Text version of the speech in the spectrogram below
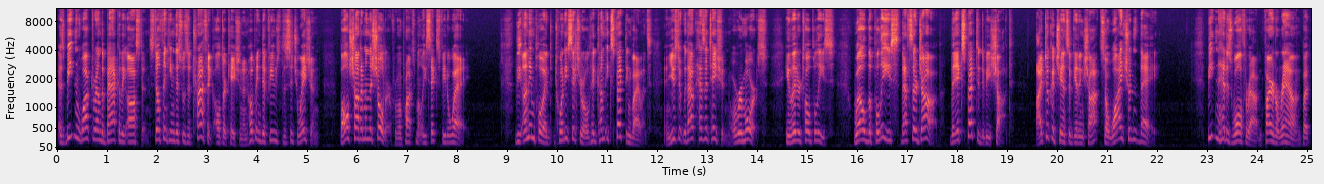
As Beaton walked around the back of the Austin, still thinking this was a traffic altercation and hoping to defuse the situation, Ball shot him in the shoulder from approximately six feet away. The unemployed 26 year old had come expecting violence and used it without hesitation or remorse. He later told police, Well, the police, that's their job. They expected to be shot. I took a chance of getting shot, so why shouldn't they? Beaton had his Walther out and fired a round, but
